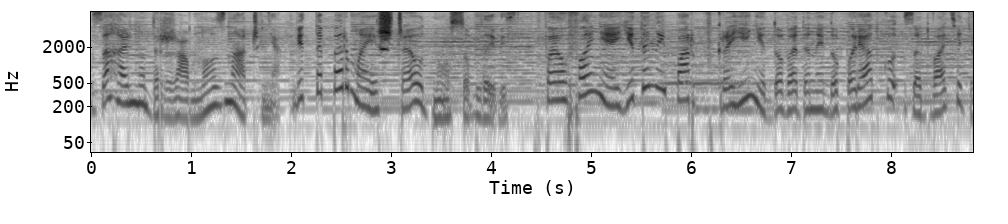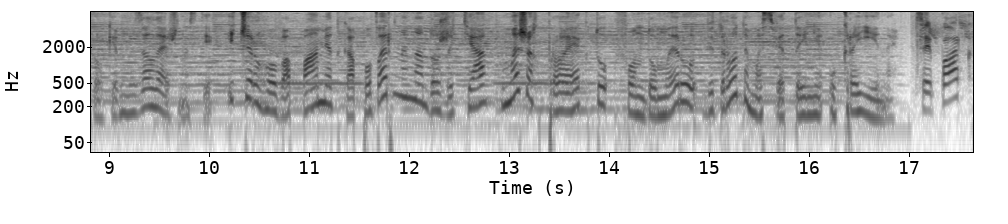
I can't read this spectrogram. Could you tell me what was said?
загальнодержавного значення. Відтепер має ще одну особливість. Феофанія єдиний парк в країні, доведений до порядку за 20 років незалежності, і чергова пам'ятка повернена до життя в межах проекту Фонду миру Відродимо святині України. Цей парк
